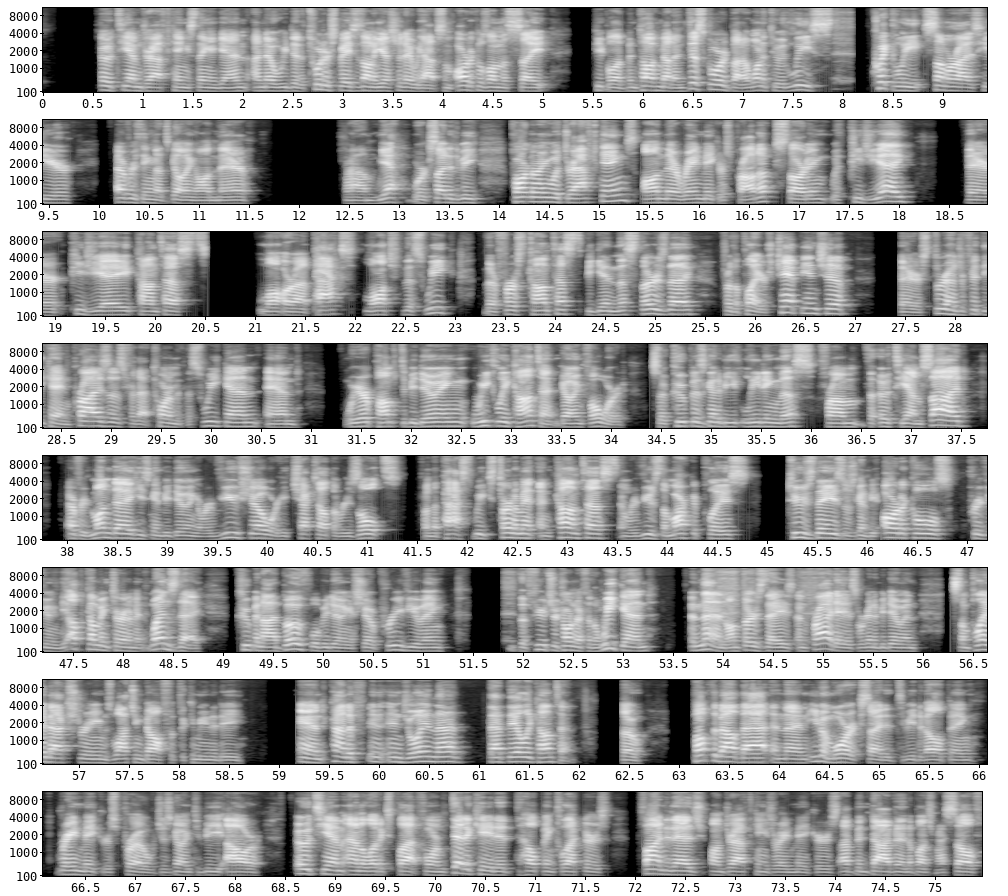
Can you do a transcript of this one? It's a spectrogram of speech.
OTM DraftKings thing again. I know we did a Twitter Spaces on it yesterday. We have some articles on the site. People have been talking about in Discord, but I wanted to at least quickly summarize here everything that's going on there. Um, yeah, we're excited to be partnering with DraftKings on their Reignmakers product, starting with PGA. Their PGA contests or uh, packs launched this week. Their first contests begin this Thursday for the Players Championship. There's 350k in prizes for that tournament this weekend, and we are pumped to be doing weekly content going forward. So Coop is going to be leading this from the OTM side. Every Monday, he's going to be doing a review show where he checks out the results from the past week's tournament and contests and reviews the marketplace. Tuesdays, there's going to be articles previewing the upcoming tournament. Wednesday, Coop and I both will be doing a show previewing the future tournament for the weekend. And then on Thursdays and Fridays, we're going to be doing some playback streams, watching golf with the community, and kind of enjoying that that daily content. So pumped about that, and then even more excited to be developing Reignmakers Pro, which is going to be our OTM analytics platform dedicated to helping collectors find an edge on DraftKings Reignmakers. I've been diving in a bunch myself.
